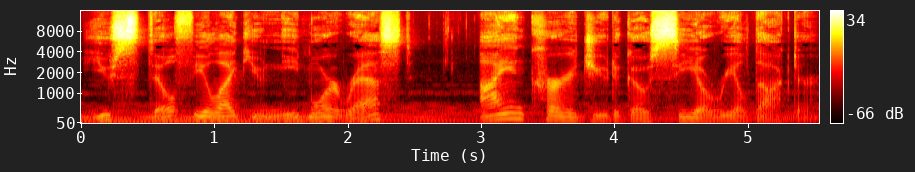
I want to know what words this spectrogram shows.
you still feel like you need more rest, I encourage you to go see a real doctor.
